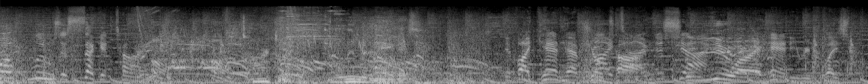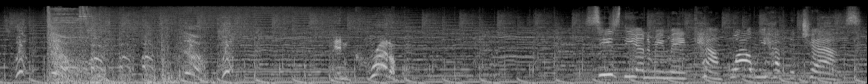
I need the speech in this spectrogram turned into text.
won't lose a second time. Target eliminated. If I can't have My Showtime, time to shine. then you are a handy replacement. Incredible! Seize the enemy main camp while we have the chance.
